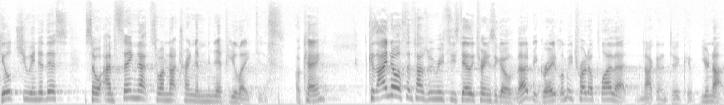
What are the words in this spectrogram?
guilt you into this. So I'm saying that so I'm not trying to manipulate this, okay? Because I know sometimes we reach these daily trainings and go, that'd be great. Let me try to apply that. I'm not going to. Do it. You're not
